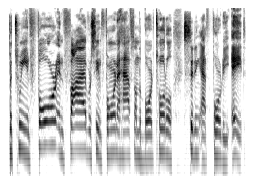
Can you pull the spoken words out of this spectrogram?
between four and five. We're seeing four and a half on the board, total sitting at 48.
